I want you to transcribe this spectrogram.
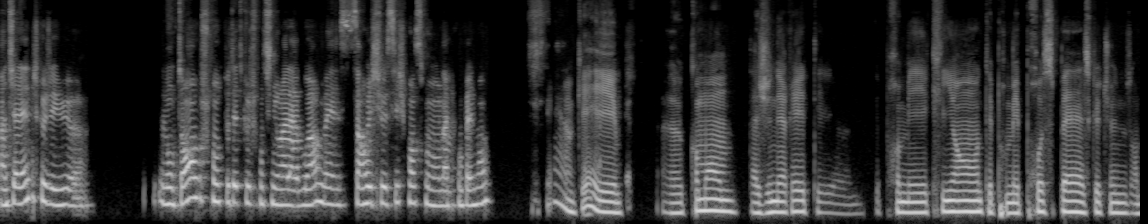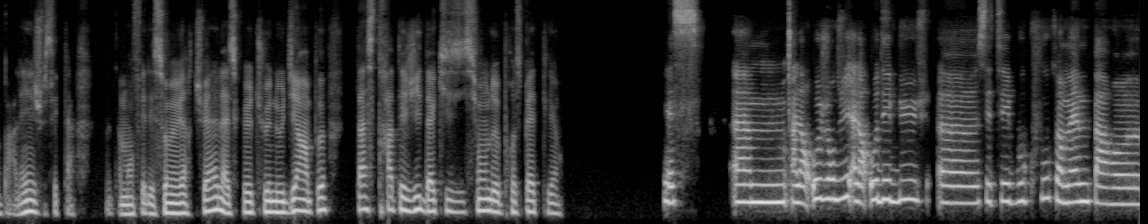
un challenge que j'ai eu longtemps. Je pense peut-être que je continuerai à l'avoir, mais ça enrichit aussi, je pense, mon accompagnement. Ok. Euh, comment tu as généré tes, euh, tes, premiers clients, tes premiers prospects? Est-ce que tu veux nous en parler? Je sais que tu as notamment fait des sommets virtuels. Est-ce que tu veux nous dire un peu ta stratégie d'acquisition de prospects de clients? Yes. Euh, alors aujourd'hui, alors au début, euh, c'était beaucoup quand même par. Euh,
